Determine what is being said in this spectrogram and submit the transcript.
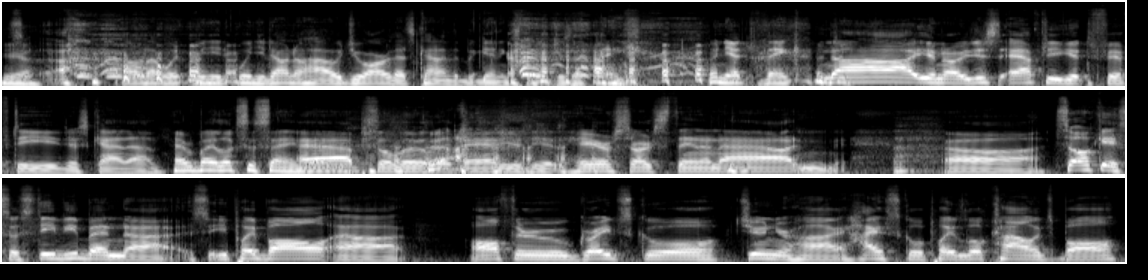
yeah. I don't know. When, when, you, when you don't know how old you are, that's kind of the beginning stages, I think. when you have to think. Nah, you know, just after you get to fifty, you just kind of Everybody looks the same. absolutely, man. Your, your hair starts thinning out, and uh, so okay. So Steve, you've been uh, so you play ball uh, all through grade school, junior high, high school. Played a little college ball.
